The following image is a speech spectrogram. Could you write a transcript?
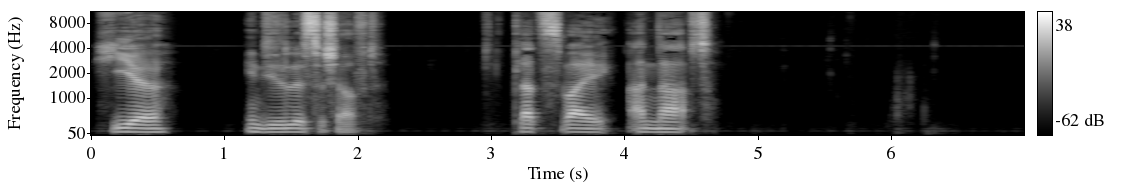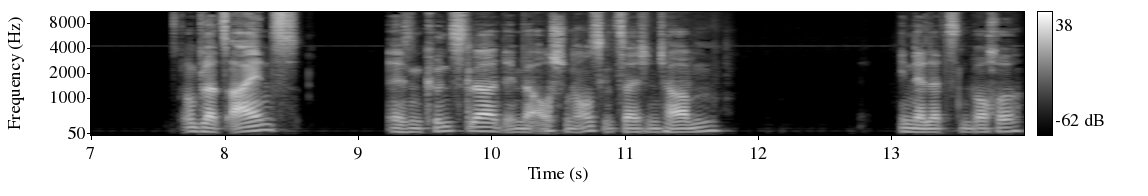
hier in diese Liste schafft. Platz zwei an Nas. Und Platz eins ist ein Künstler, den wir auch schon ausgezeichnet haben in der letzten Woche.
